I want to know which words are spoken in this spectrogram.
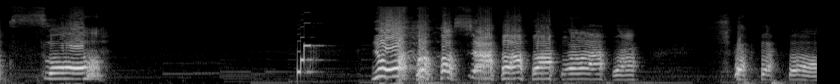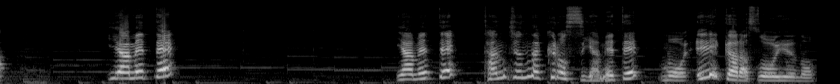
ーくそよっしゃー。やめて。やめて。単純なクロスやめて。もう A からそういうの。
